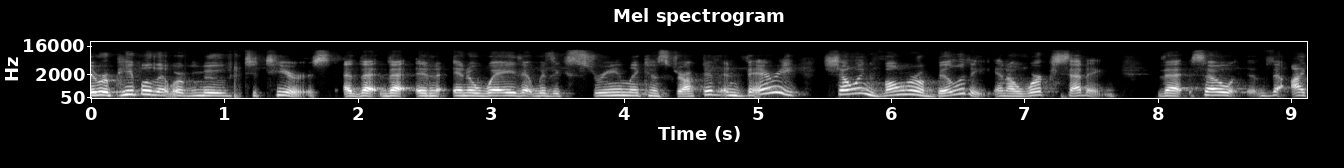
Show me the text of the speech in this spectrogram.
there were people that were moved to tears uh, that, that in, in a way that was extremely constructive and very showing vulnerability in a work setting that so the, I,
